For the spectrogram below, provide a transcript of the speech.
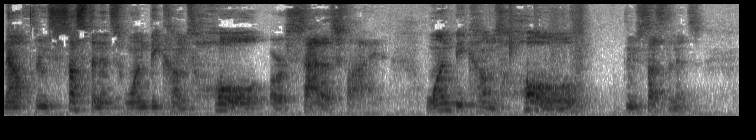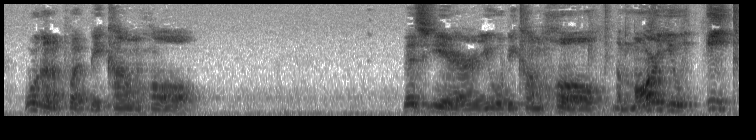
Now, through sustenance, one becomes whole or satisfied. One becomes whole through sustenance. We're going to put become whole. This year, you will become whole. The more you eat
